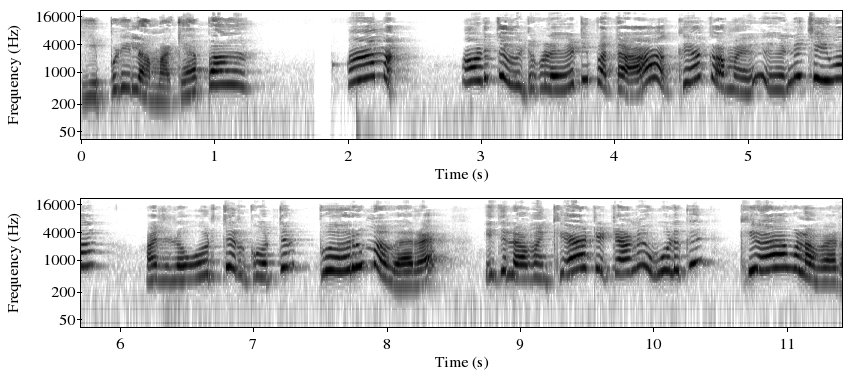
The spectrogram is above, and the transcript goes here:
இப்படி இல்லாமா கேட்பான் அதுல ஒருத்தருக்கு ஒருத்தர் பெருமை வேற. இதுல அவன் கேட்டுட்டானே உங்களுக்கு கேவலம் வேற.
